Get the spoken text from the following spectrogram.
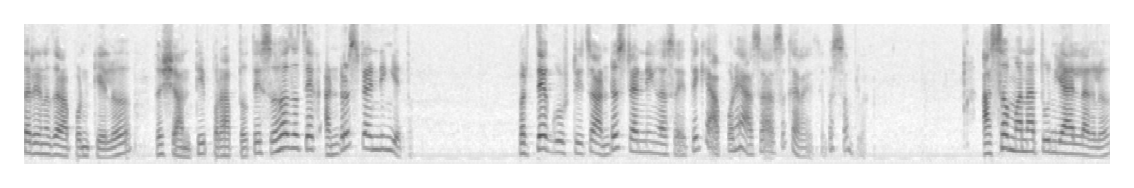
तऱ्हेनं जर आपण केलं तर शांती प्राप्त होते. सहजच एक अंडरस्टँडिंग येतं. प्रत्येक गोष्टीचं अंडरस्टँडिंग असं येते की आपण हे असं असं करायचं. बस संपलं. असं मनातून यायला लागलं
